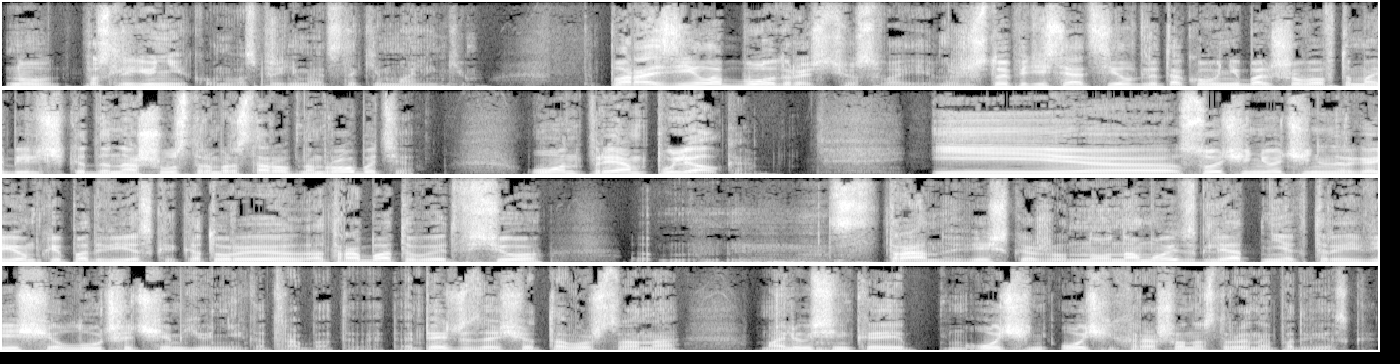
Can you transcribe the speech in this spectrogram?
ну, после юника он воспринимается таким маленьким, поразила бодростью своей. 150 сил для такого небольшого автомобильчика, да на шустром расторопном роботе, он прям пулялка. И э, с очень-очень энергоемкой подвеской, которая отрабатывает все странную вещь скажу, но, на мой взгляд, некоторые вещи лучше, чем Юник отрабатывает. Опять же, за счет того, что она малюсенькая и очень-очень хорошо настроенная подвеска.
